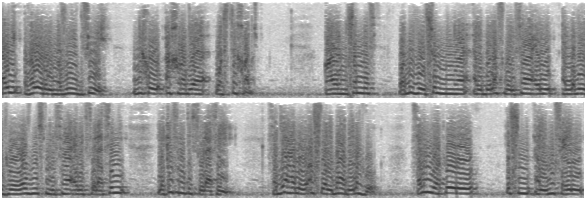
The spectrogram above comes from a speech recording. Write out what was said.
أي غير المزيد فيه نحو أخرج واستخرج. قال المصنف وبه سمي أي بلفظ الفاعل الذي هو وزن اسم الفاعل الثلاثي لكثرة الثلاثي فجعلوا أصل الباب له فلم يقولوا اسم المفعل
